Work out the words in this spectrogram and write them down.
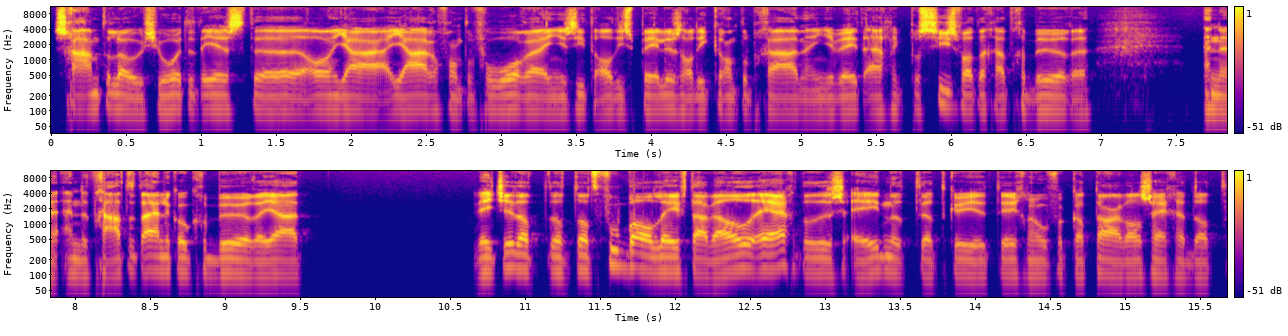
schaamteloos. Je hoort het eerst al een jaar, jaren van tevoren en je ziet al die spelers al die kant op gaan en je weet eigenlijk precies wat er gaat gebeuren. En, en het gaat uiteindelijk ook gebeuren. Ja, weet je, dat, dat, dat voetbal leeft daar wel erg. Dat is één. Dat, dat kun je tegenover Qatar wel zeggen dat,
